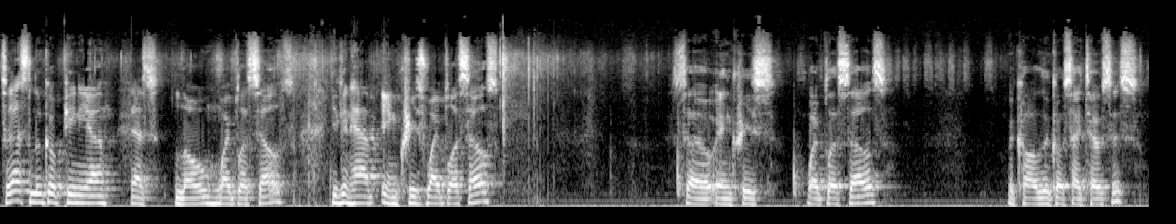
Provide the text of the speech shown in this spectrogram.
So that's leukopenia, that's low white blood cells. You can have increased white blood cells. So increased white blood cells, we call leukocytosis.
